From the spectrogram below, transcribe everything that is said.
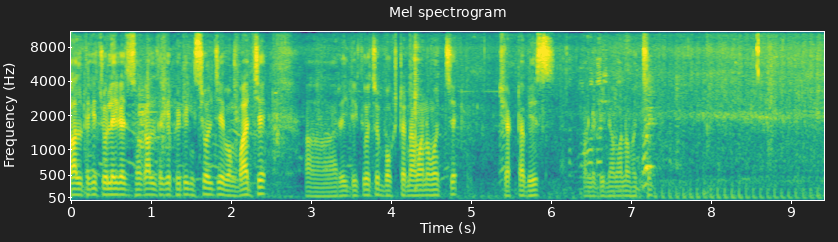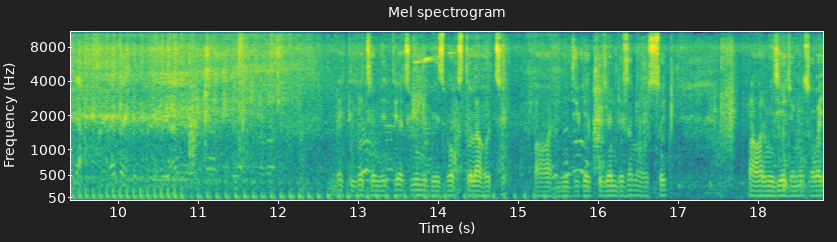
কাল থেকে চলে গেছে, সকাল থেকে ফিটিংস চলছে এবং বাজছে। আর এই দেখতে পাচ্ছ বক্সটা নামানো হচ্ছে, চারটা বেশ অলরেডি নামানো হচ্ছে। দেখতে পাচ্ছ দেখতে পাচ্ছ কিন্তু বেস বক্স তোলা হচ্ছে। পাওয়ার মিউজিকের প্রেজেন্টেশন অবশ্যই। পাওয়ার মিউজিকের জন্য সবাই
